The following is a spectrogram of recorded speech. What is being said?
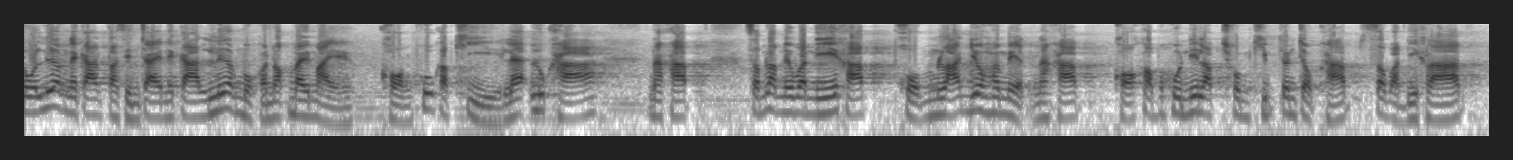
ตัวเลือกในการตัดสินใจในการเลือกหมวกกันน็อกใบใหม่ของผู้ขับขี่และลูกค้านะครับสำหรับในวันนี้ครับ ผมร้านโยฮาเมดนะครับ ขอขอบพระคุณที่รับชมคลิปจนจบครับ สวัสดีครับ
